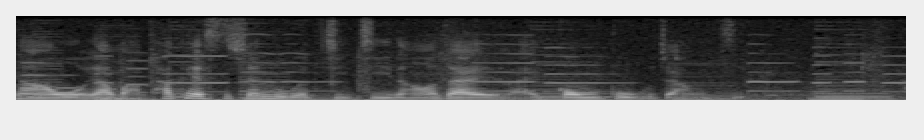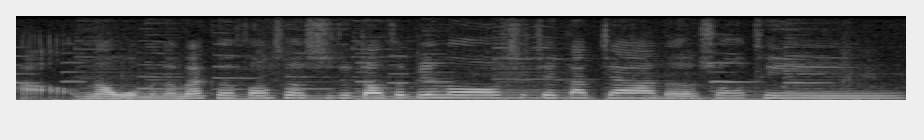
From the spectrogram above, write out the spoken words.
那我要把 podcast 先录个几集，然后再来公布这样子。好，那我们的麦克风测试就到这边喽，谢谢大家的收听。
